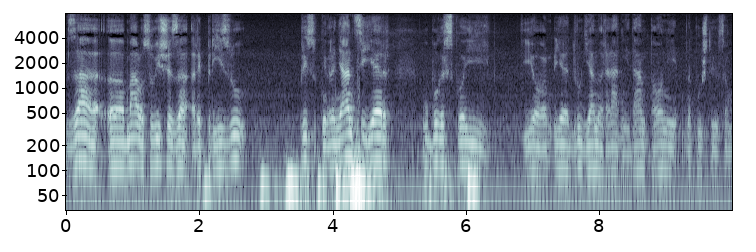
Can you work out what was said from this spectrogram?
za, uh, malo su više za reprizu prisutni Vranjanci, jer u Bugarskoj i, je 2. januar radni dan, pa oni napuštaju samo,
